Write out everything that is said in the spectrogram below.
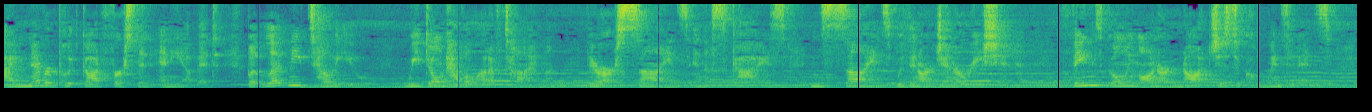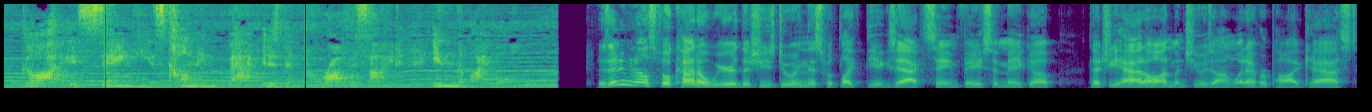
I never put God first in any of it. But let me tell you, we don't have a lot of time. There are signs in the skies and signs within our generation. Things going on are not just a coincidence. God is saying He is coming back. It has been prophesied in the Bible. Does anyone else feel kind of weird that she's doing this with like the exact same face and makeup that she had on when she was on whatever podcast?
